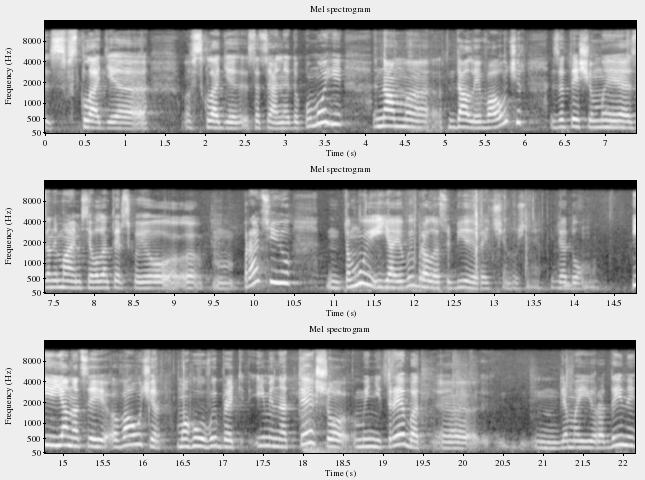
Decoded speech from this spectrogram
в складі. В складі соціальної допомоги нам е, дали ваучер за те, що ми займаємося волонтерською е, працею, тому і я і вибрала собі речі нужні для дому. І я на цей ваучер можу вибрати іменно те, що мені треба е, для моєї родини.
